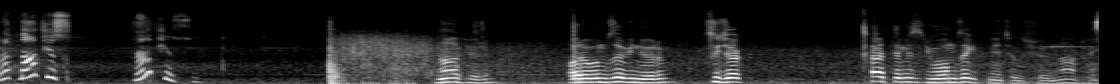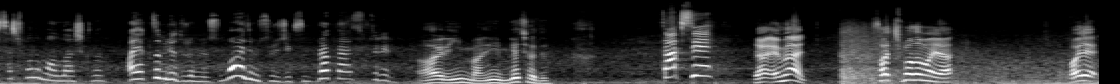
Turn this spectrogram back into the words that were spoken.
Murat ne yapıyorsun? Ne yapıyorsun? Ne yapıyorum? Arabamıza biniyorum. Sıcak, tertemiz yuvamıza gitmeye çalışıyorum. Ne yapayım? Ay saçmalama Allah aşkına. Ayakta bile duramıyorsun. Bu halde mi süreceksin? Bırak ben sürerim. Hayır iyiyim ben iyiyim. Geç hadi. Taksi! Ya Emel saçmalama ya. Böyle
